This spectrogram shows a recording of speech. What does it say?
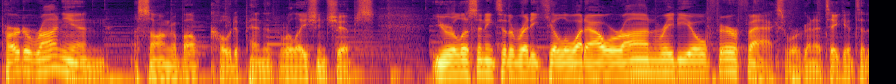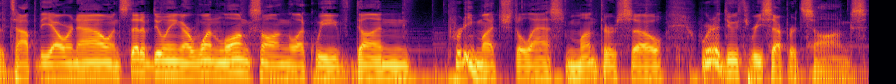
part Iranian, a song about codependent relationships. You're listening to the Reddy Kilowatt Hour on Radio Fairfax. We're going to take it to the top of the hour now. Instead of doing our one long song like we've done pretty much the last month or so, we're going to do three separate songs.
